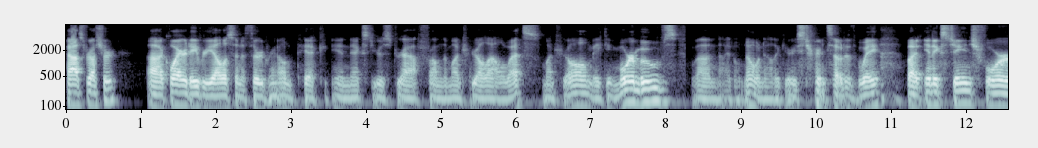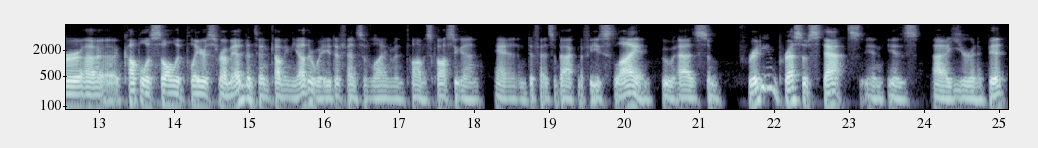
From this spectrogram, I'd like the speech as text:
pass rusher. Uh, acquired Avery Ellis in a third round pick in next year's draft from the Montreal Alouettes. Montreal making more moves. Well, I don't know now that Gary Stern's out of the way, but in exchange for uh, a couple of solid players from Edmonton coming the other way, defensive lineman Thomas Costigan and defensive back Nafees Lyon, who has some pretty impressive stats in his uh, year and a bit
